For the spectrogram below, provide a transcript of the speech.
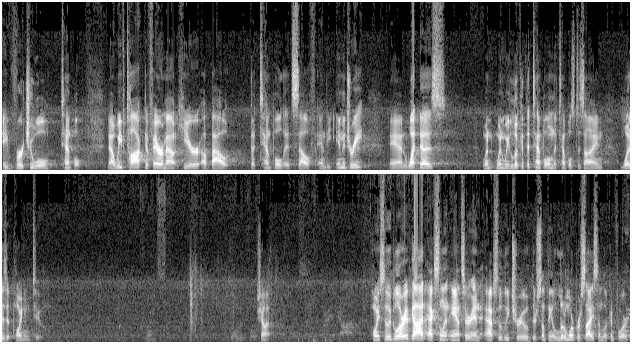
a virtual temple. Now, we've talked a fair amount here about the temple itself and the imagery. And what does, when, when we look at the temple and the temple's design, what is it pointing to? Sean points to the glory of God. Excellent answer and absolutely true. There's something a little more precise I'm looking for.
